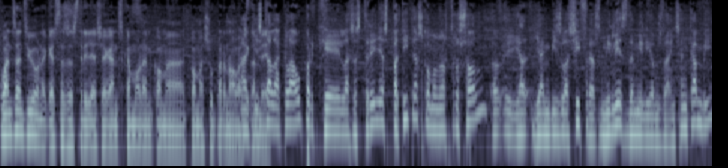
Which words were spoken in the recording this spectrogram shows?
Quants anys viuen aquestes estrelles gegants que moren com a, com a supernoves, Aquí també? està la clau perquè les estrelles petites com el nostre Sol, eh, ja, ja hem vist les xifres, milers de milions d'anys. En canvi,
